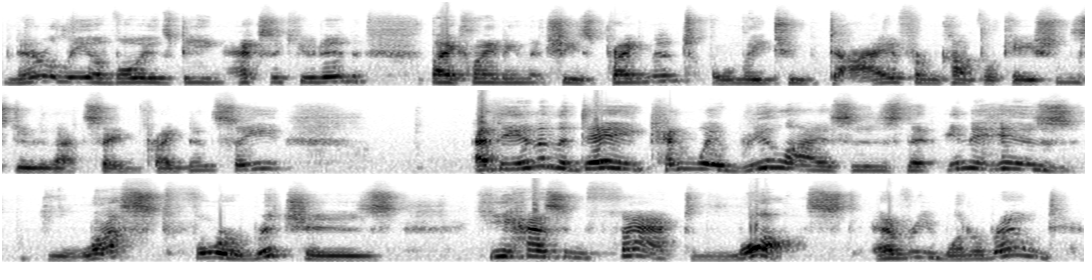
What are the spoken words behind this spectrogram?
narrowly avoids being executed by claiming that she's pregnant, only to die from complications due to that same pregnancy. At the end of the day, Kenway realizes that in his lust for riches, he has in fact lost everyone around him.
